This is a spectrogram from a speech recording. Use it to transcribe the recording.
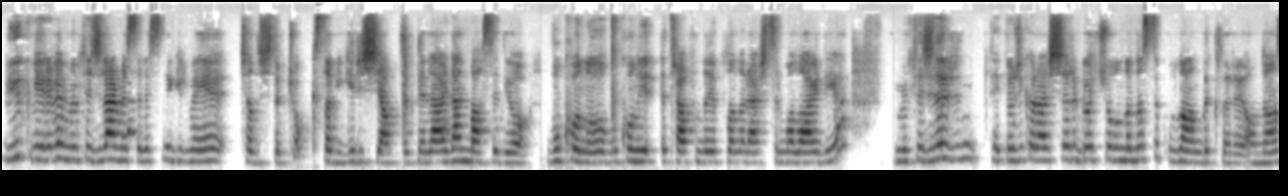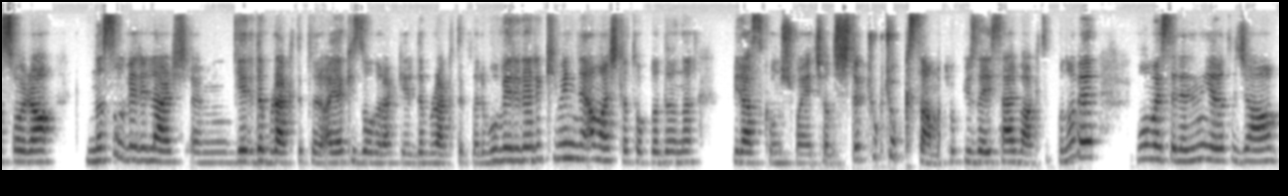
büyük veri ve mülteciler meselesine girmeye çalıştık. Çok kısa bir giriş yaptık. Nelerden bahsediyor bu konu, bu konu etrafında yapılan araştırmalar diye. Mültecilerin teknolojik araçları göç yolunda nasıl kullandıkları, ondan sonra nasıl veriler geride bıraktıkları, ayak izi olarak geride bıraktıkları, bu verileri kimin ne amaçla topladığını biraz konuşmaya çalıştık. Çok çok kısa ama çok yüzeysel baktık buna ve bu meselenin yaratacağı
